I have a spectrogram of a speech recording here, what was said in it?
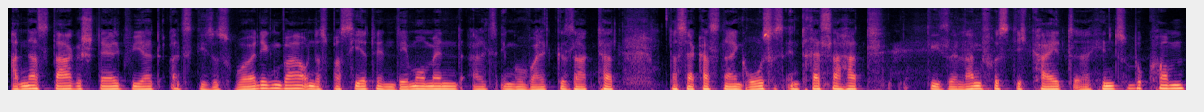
anders dargestellt wird, als dieses Wording war. Und das passierte in dem Moment, als Ingo Wald gesagt hat, dass Herr Kastner ein großes Interesse hat, diese Langfristigkeit äh, hinzubekommen.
